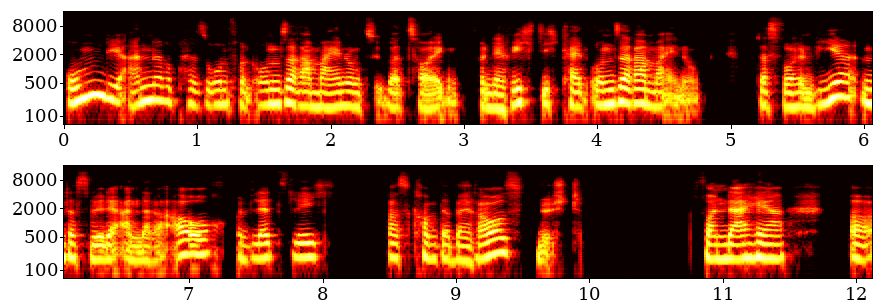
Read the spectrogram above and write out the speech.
um die andere Person von unserer Meinung zu überzeugen, von der Richtigkeit unserer Meinung. Das wollen wir und das will der andere auch. Und letztlich, was kommt dabei raus? Nichts. Von daher, äh,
